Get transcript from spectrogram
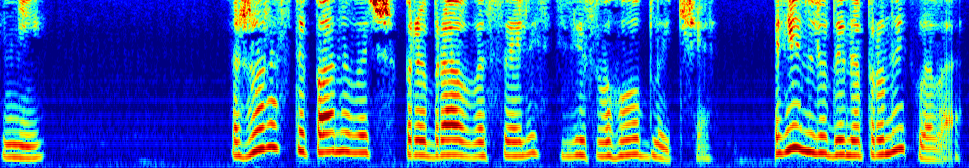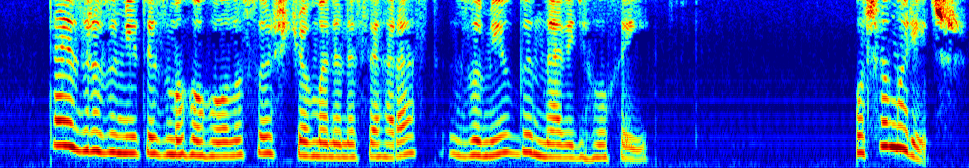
Ні. Жора Степанович прибрав веселість зі свого обличчя. Він людина прониклива, та й зрозуміти з мого голосу, що в мене не все гаразд, зумів би навіть глухий. У чому річ?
